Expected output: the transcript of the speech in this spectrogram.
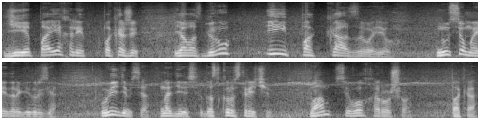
И поехали, покажи. Я вас беру и показываю. Ну все, мои дорогие друзья, увидимся, надеюсь. До скорой встречи. Вам всего хорошего. Пока.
